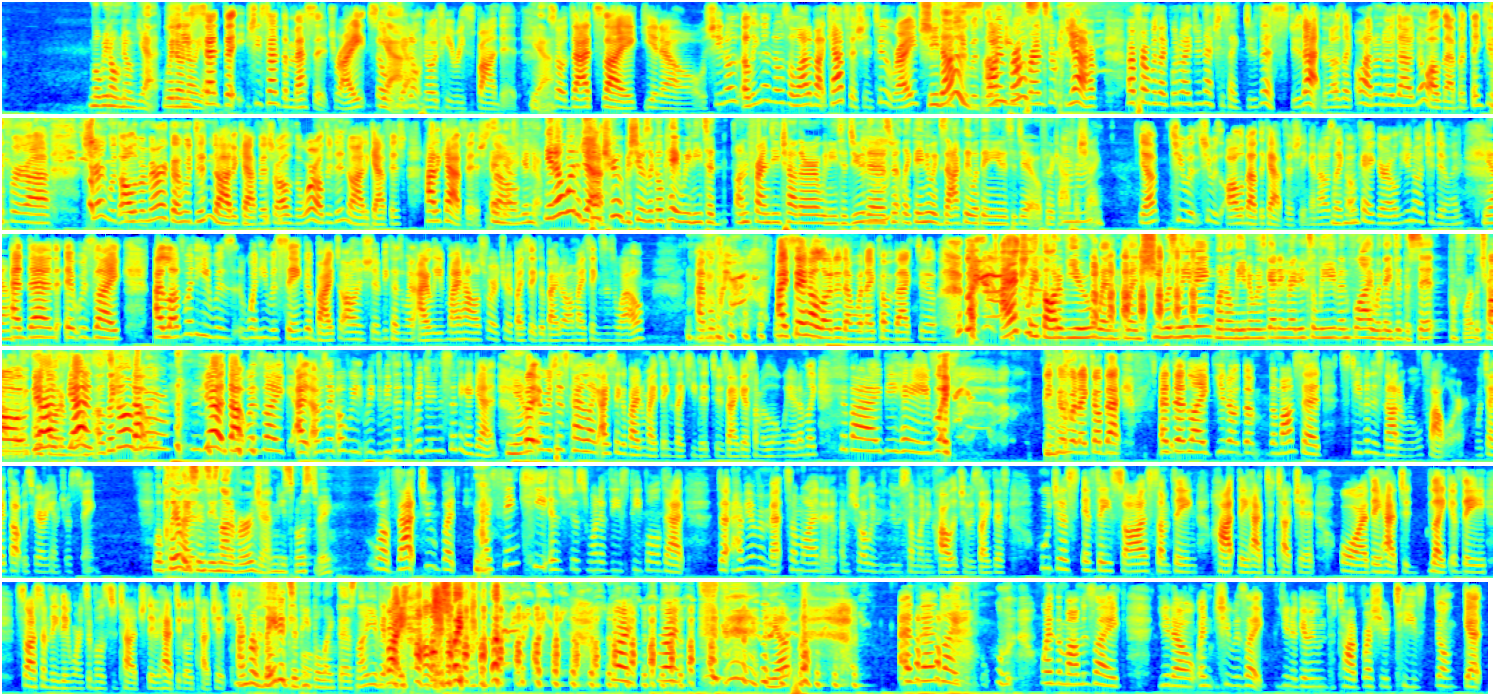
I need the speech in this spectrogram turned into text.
Well, we don't know yet. We don't she know yet. Sent the she sent the message, right? So Yeah. we don't know if he responded. Yeah. So that's like, you know, she knows Alina knows a lot about catfishing too, right? She 'Cause does. She was I'm walking her impressed. friend through. Yeah, her, her friend was like, "What do I do next?" She's like, "Do this, do that," and I was like, "Oh, I don't know that I know all that, but thank you for uh, sharing with all of America who didn't know how to catfish, or all of the world who didn't know how to catfish, how to catfish." So And now you know. You know what? It's Yeah. so true because she was like, "Okay, we need to unfriend each other. We need to do this." Mm-hmm. But like, they knew exactly what they needed to do for the catfishing. Yep, she was she was all about the catfishing, and I was like, Mhm. "Okay, girl, you know what you're doing." Yeah. And then it was like, I loved when he was when he was saying goodbye to all his shit because when I leave my house for a trip, I say goodbye to all my things as well. I'm a weird. I say hello to them when I come back too. Like, I actually thought of you when when she was leaving, when Alina was getting ready to leave and fly, when they did the sit before the traveling. Oh, I yes, thought of yes. you. I was like, oh, That Tamara. yeah, that was like I, I was like, oh, we, we we did we're doing the sitting again. Yeah. But it was just kind of like I say goodbye to my things like he did too. So I guess I'm a little weird. I'm like goodbye, behave, like be good mm-hmm. when I come back. And then like you know the the mom said Stephen is not a rule follower, which I thought was very interesting. well, clearly, because- since he's not a virgin, he's supposed to be. Well, that too, but I think he is just one of these people that, that have you ever met someone and I'm sure we knew someone in college who was like this who just if they saw something hot they had to touch it or they had to like if they saw something they weren't supposed to touch they had to go touch it. He's I'm one of those related to people like this. Not even Right. like college. Like, right, right. yep. and then like when the mom is like you know when she was like you know giving him the talk brush your teeth don't get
